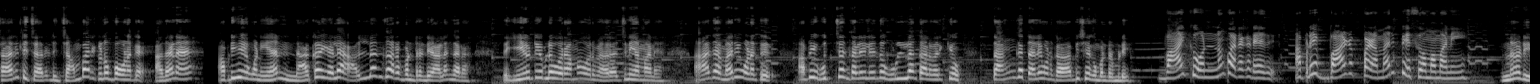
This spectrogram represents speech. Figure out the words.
சரிடி சரிடி சம்பாதிக்கணும் இப்போ உனக்கு. அதானே? அப்படியே உனைய நகையில அலங்காரம் பண்றேன்டி அலங்காரம். இந்த யூடியூப்ல ஒரு அம்மா ஒரு ரஜினி அம்மானே. அதே மாதிரி உனக்கு அப்படியே உச்சம் தலையிலேருந்து உள்ளங்கால் வரைக்கும் தங்க தலை உனக்கு அபிஷேகம் பண்ற முடியும் வாய்க்கு ஒன்றும் குறை கிடையாது. அப்படியே வாழைப்பழம் மாதிரி பேசுவோமாம்மா நீ. முன்னாடி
